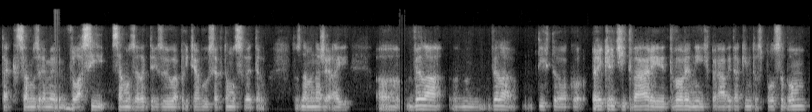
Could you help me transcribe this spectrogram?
tak samozrejme vlasy sa moc elektrizujú a priťahujú sa k tomu svetru. To znamená, že aj ehm, veľa, veľa týchto ako prekrytí tvári je tvorených práve takýmto spôsobom.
